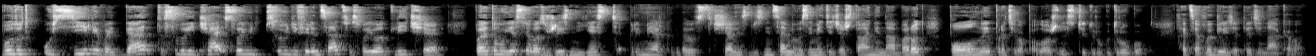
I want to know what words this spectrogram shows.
будут усиливать да, свои, свою, свою дифференциацию, свое отличие. Поэтому, если у вас в жизни есть пример, когда вы встречались с близнецами, вы заметите, что они, наоборот, полные противоположности друг другу, хотя выглядят одинаково.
